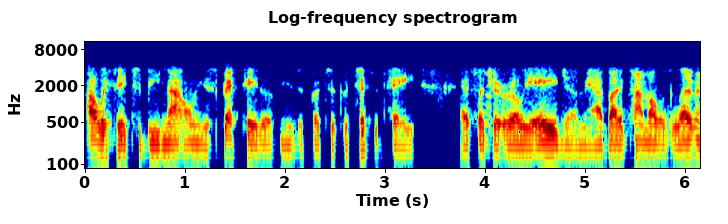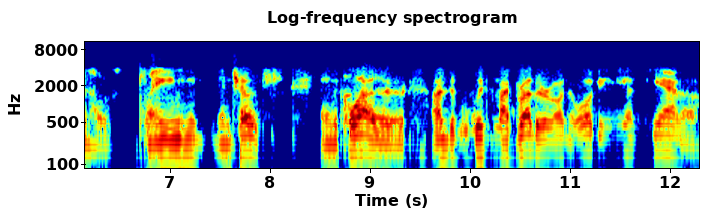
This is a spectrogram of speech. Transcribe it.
I always say, to be not only a spectator of music, but to participate at such an early age. I mean, I, by the time I was 11, I was playing in church in the choir under with my brother on the organ and me on the piano.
